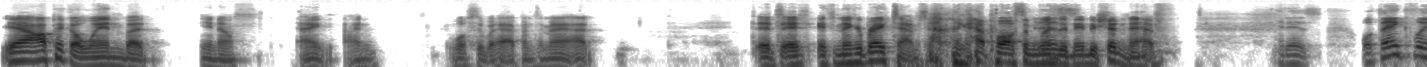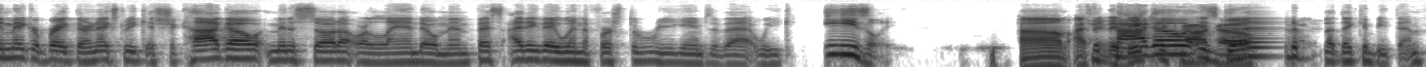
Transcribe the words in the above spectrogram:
Yeah, I'll pick a win, but you know, I I we'll see what happens. I mean, I, it's it's it's make or break time. So I got to pull off some It wins is. that maybe shouldn't have. It is. Well, thankfully, make or break. Their next week is Chicago, Minnesota, Orlando, Memphis. I think they win the first three games of that week easily. Um, I think they beat Chicago, is good, but they can beat them.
